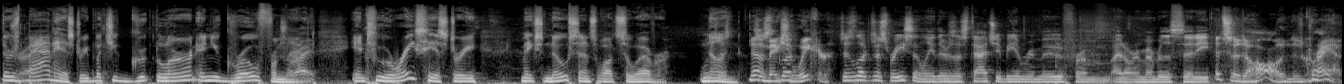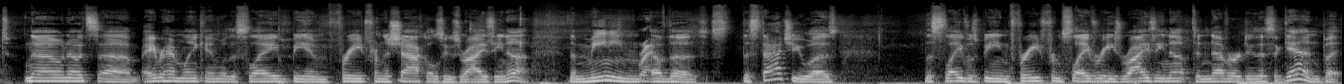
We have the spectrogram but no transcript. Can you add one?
there's bad history, but you gr- learn and you grow from that. right. And to erase history makes no sense whatsoever. None. just- No, it makes look- you weaker. Just look, just recently, there's a statue being removed from I don't remember the city. It's a hall and there's Grant. No, no, it's um, Abraham Lincoln with a slave being freed from the shackles, who's rising up. The meaning Right. of the the statue was the slave was being freed from slavery. He's rising up to never do this again. But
